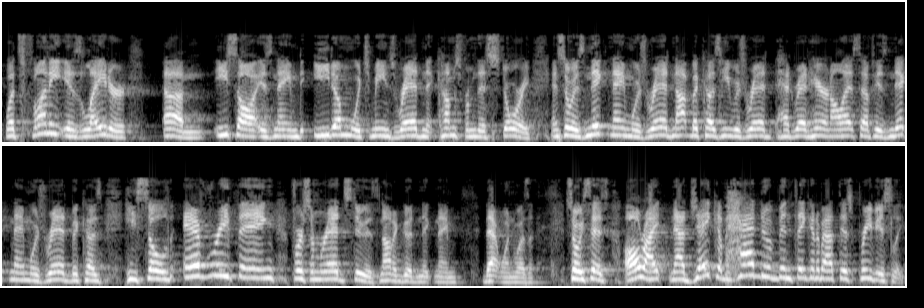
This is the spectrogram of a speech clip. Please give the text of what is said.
What's funny is later, um, Esau is named Edom, which means red, and it comes from this story. And so his nickname was red, not because he was red, had red hair and all that stuff. His nickname was red because he sold everything for some red stew. It's not a good nickname. That one wasn't. So he says, all right, now Jacob had to have been thinking about this previously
